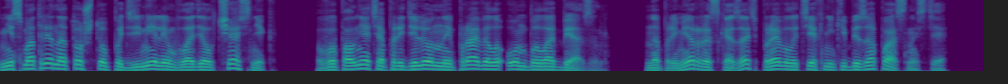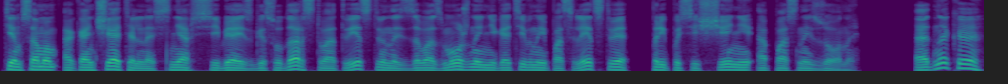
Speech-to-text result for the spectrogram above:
Несмотря на то, что подземельем владел частник, выполнять определенные правила он был обязан. Например, рассказать правила техники безопасности, тем самым окончательно сняв с себя из государства ответственность за возможные негативные последствия при посещении опасной зоны. Однако,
